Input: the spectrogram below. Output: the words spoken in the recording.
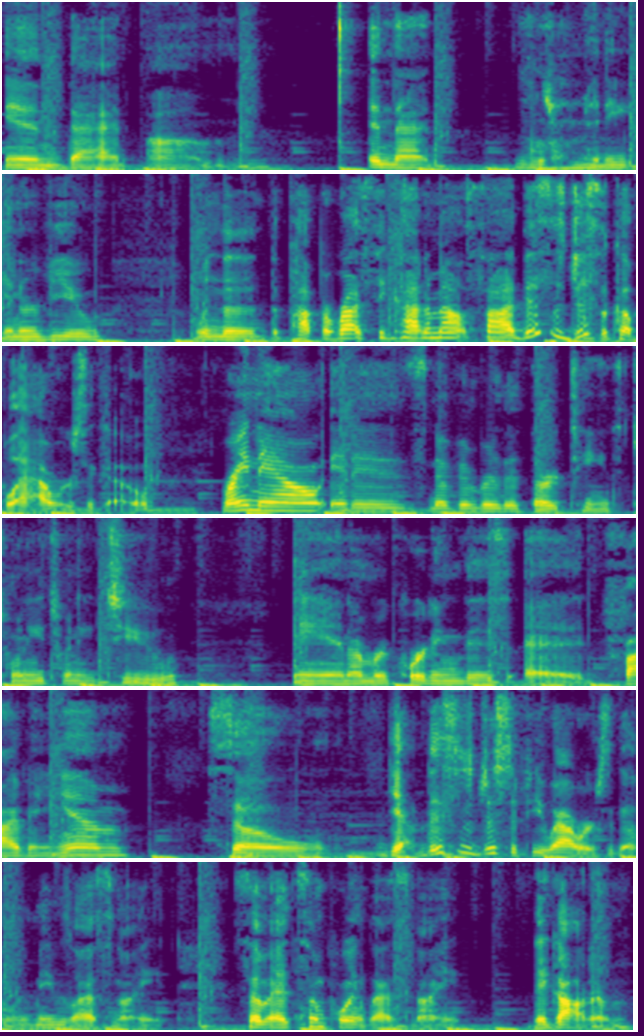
in that um in that little mini interview when the the paparazzi caught him outside. This is just a couple of hours ago. Right now it is November the 13th, 2022, and I'm recording this at 5 a.m. So yeah, this is just a few hours ago, like maybe last night. So at some point last night, they got him.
